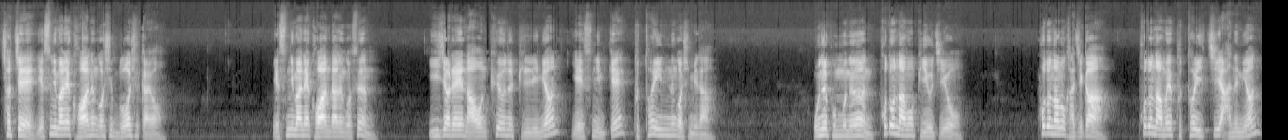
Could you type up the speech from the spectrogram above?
첫째, 예수님 안에 거하는 것이 무엇일까요? 예수님 안에 거한다는 것은 2절에 나온 표현을 빌리면 예수님께 붙어 있는 것입니다. 오늘 본문은 포도나무 비유지요. 포도나무 가지가 포도나무에 붙어 있지 않으면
